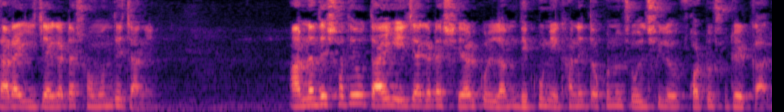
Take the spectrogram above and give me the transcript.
তারা এই জায়গাটা সম্বন্ধে জানেন। আপনাদের সাথেও তাই এই জায়গাটা শেয়ার করলাম। দেখুন, এখানে তখনও চলছিল ফটোশ্যুটের কাজ।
